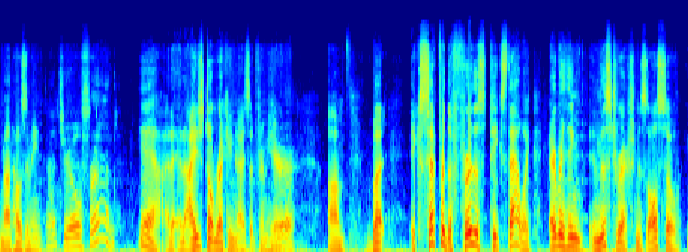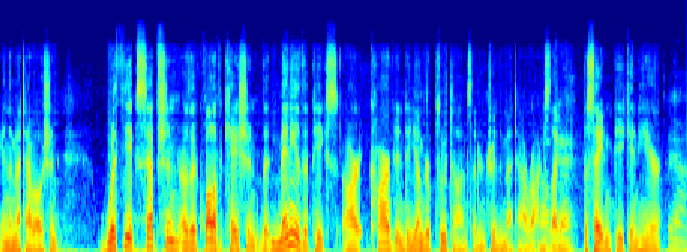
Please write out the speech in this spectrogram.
Mount Hozameen. That's your old friend. Yeah, and, and I just don't recognize it from here. Sure. Um, but except for the furthest peaks that way, everything in this direction is also in the Methow Ocean, with the exception or the qualification that many of the peaks are carved into younger plutons that intrude the Methow rocks, Okay. like Pasayten Peak in here. Yeah.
